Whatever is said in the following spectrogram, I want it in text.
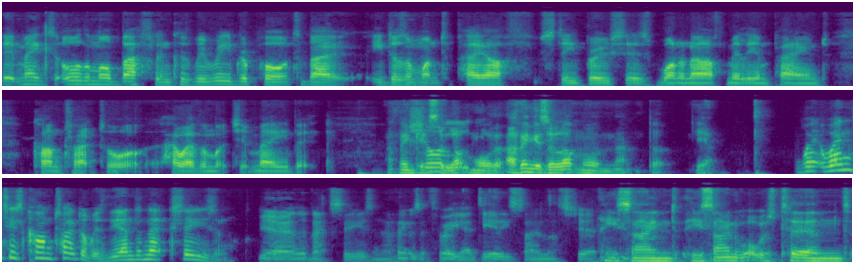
it makes it all the more baffling because we read reports about he doesn't want to pay off Steve Bruce's one and a half million pound contract or however much it may be. I think Surely, it's a lot more. I think it's a lot more than that, but yeah. when, When's his contract up? Is the end of next season? Yeah, the next season. I think it was a three-year deal he signed last year. He signed. He signed what was termed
